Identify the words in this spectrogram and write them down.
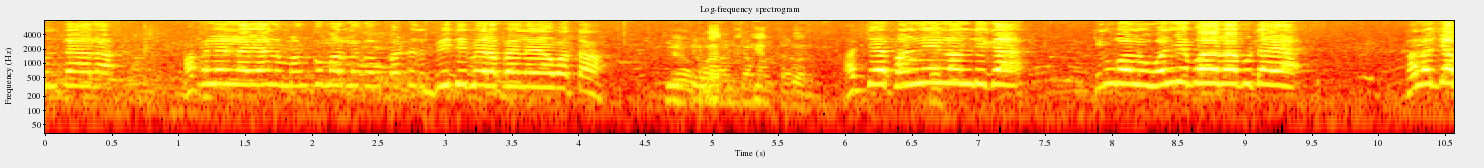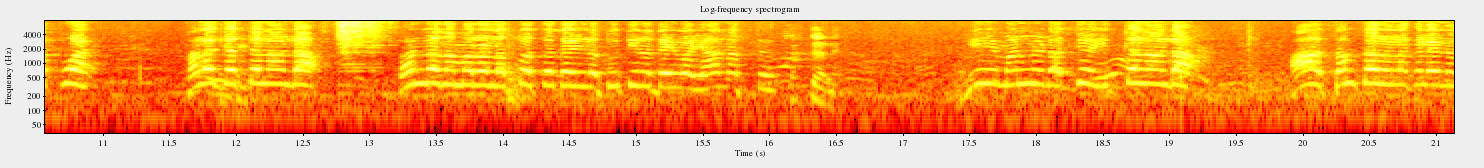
ಉಂಟಾರ ಅಪಲೆಲ್ಲ ಏನು ಮಂಕುಮರಲು ಕಟ್ಟದ ಬೀದಿ ಮೇಲೆ ಪೈಲ ಯಾವತ್ತ ಅಜ್ಜೆ ಪನ್ನೀಲೊಂದಿಗ ತಿಂಗಳು ಒಂದಿ ಬಾರ ಬಿಟ್ಟಯ ಕಲ ಜಪ್ಪುವ ಕಲ ಜತ್ತನಾಂಡ ಸಣ್ಣದ ಮರ ಲತ್ತೊತ್ತ ದೈಲ ತೂತಿನ ದೈವ ಯಾನತ್ತು ಈ ಮಣ್ಣು ಅಜ್ಜ ಇತ್ತನಲ್ಲ ಆ ಸಂಸಾರ ಲಗಲೇನು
